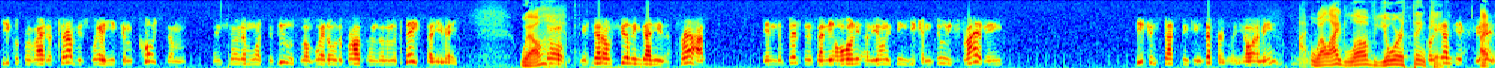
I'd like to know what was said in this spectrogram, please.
he could provide a service where he can coach them and show them what to do to avoid all the problems and the mistakes that he made. Well, so instead of feeling that he's trapped in the business and the only and the only thing he can do is driving, he can start thinking differently. You know what I mean? I, well, I love your thinking. I,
